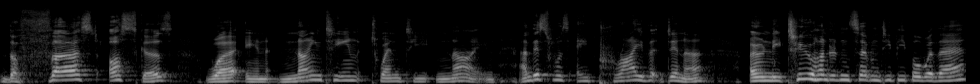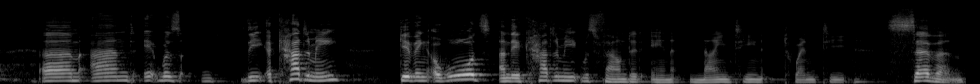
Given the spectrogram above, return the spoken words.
The first Oscars were in 1929, and this was a private dinner. Only 270 people were there, um, and it was the Academy giving awards, and the Academy was founded in 1927.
